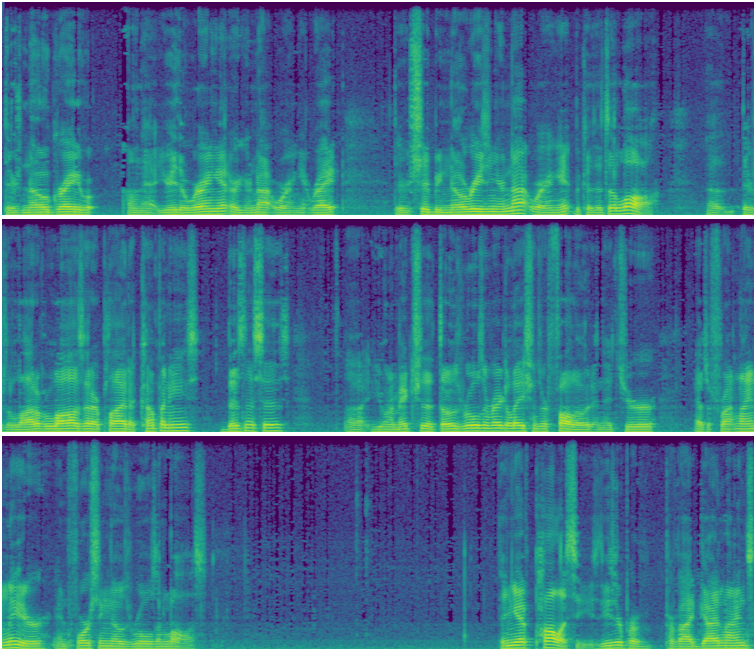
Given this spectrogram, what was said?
There's no gray on that. You're either wearing it or you're not wearing it, right? There should be no reason you're not wearing it because it's a law. Uh, there's a lot of laws that are apply to companies, businesses. Uh, you want to make sure that those rules and regulations are followed and that you're, as a frontline leader, enforcing those rules and laws. Then you have policies. These are pro provide guidelines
